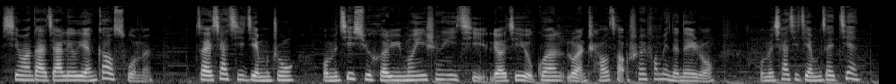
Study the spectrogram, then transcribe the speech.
希望大家留言告诉我们。在下期节目中，我们继续和于萌医生一起了解有关卵巢早衰方面的内容。我们下期节目再见。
